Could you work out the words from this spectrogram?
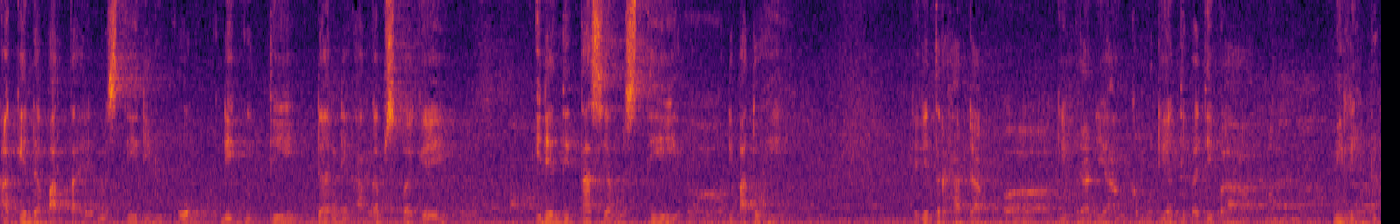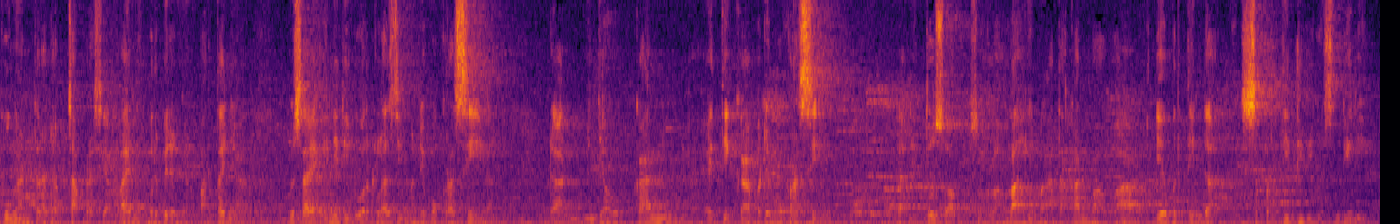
agenda partai mesti didukung, diikuti dan dianggap sebagai identitas yang mesti uh, dipatuhi. Jadi terhadap uh, Gibran yang kemudian tiba-tiba memilih dukungan terhadap capres yang lain yang berbeda dengan partainya, menurut saya ini di luar kelaziman demokrasi ya dan menjauhkan etika berdemokrasi. Dan itu seolah-olah ingin mengatakan bahwa dia bertindak seperti dirinya sendiri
